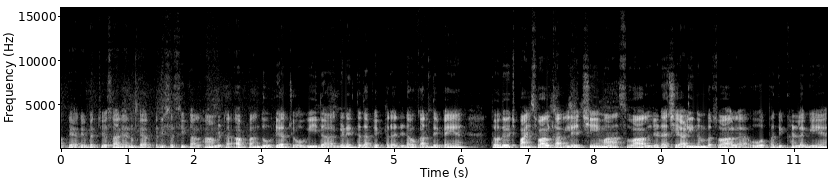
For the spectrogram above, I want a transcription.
ਹਾਂ, ਪਿਆਰੇ ਬੱਚਿਓ, ਸਾਰਿਆਂ ਨੂੰ ਪਿਆਰ ਭਰੀ ਸਤਿ ਸ਼੍ਰੀ ਅਕਾਲ। ਹਾਂ ਬੇਟਾ, ਆਪਾਂ 2024 ਦਾ ਗਣਿਤ ਦਾ ਪੇਪਰ ਹੈ ਜਿਹੜਾ ਉਹ ਕਰਦੇ ਪਏ ਆ ਤਾਂ ਉਹਦੇ ਵਿੱਚ ਪੰਜ ਸਵਾਲ ਕਰ ਲਏ। ਛੇਵਾਂ ਸਵਾਲ ਜਿਹੜਾ 46 ਨੰਬਰ ਸਵਾਲ ਹੈ, ਉਹ ਆਪਾਂ ਦੇਖਣ ਲੱਗੇ ਆ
